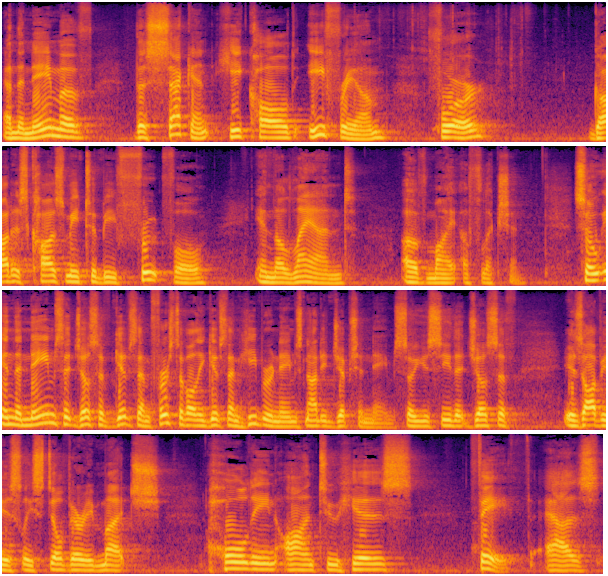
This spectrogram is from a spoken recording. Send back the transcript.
And the name of the second he called Ephraim, for God has caused me to be fruitful in the land of my affliction. So, in the names that Joseph gives them, first of all, he gives them Hebrew names, not Egyptian names. So, you see that Joseph is obviously still very much holding on to his faith as,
